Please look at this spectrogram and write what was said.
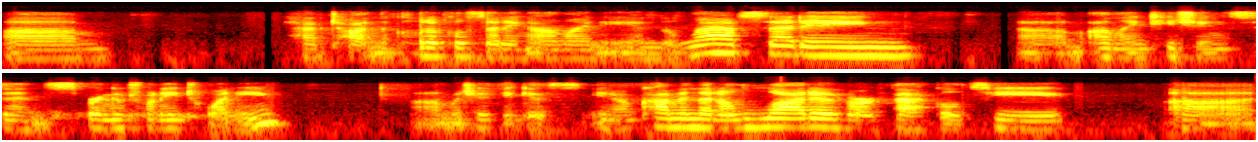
um, have taught in the clinical setting, online and the lab setting, um, online teaching since spring of 2020, um, which I think is you know common that a lot of our faculty uh,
